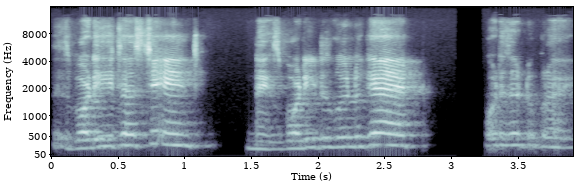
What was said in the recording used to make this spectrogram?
This body it has changed. Next body it is going to get. What is there to cry?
